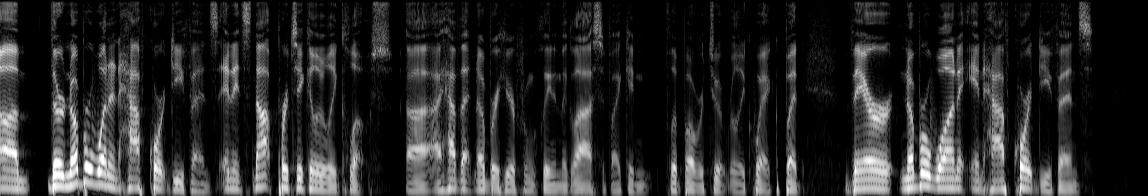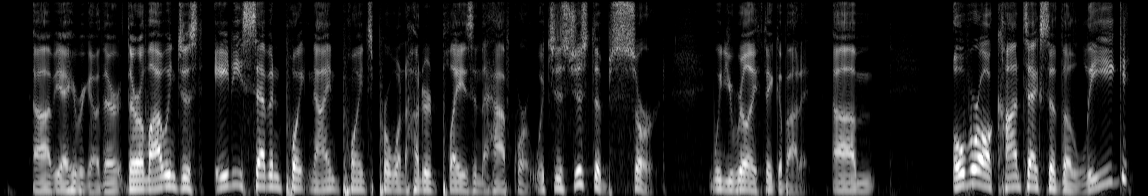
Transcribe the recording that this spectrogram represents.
um, they're number one in half court defense, and it's not particularly close. Uh, I have that number here from cleaning the glass if I can flip over to it really quick. But they're number one in half court defense. Uh, yeah, here we go. They're they're allowing just 87.9 points per 100 plays in the half court, which is just absurd when you really think about it. Um, overall context of the league,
